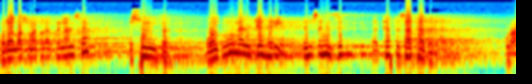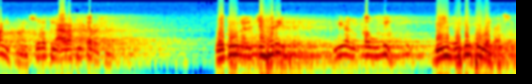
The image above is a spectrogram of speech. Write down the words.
ወደ አላህ ስብሓን ተዓላ ተናንሰ እሱን ፈር ወዱነ አልጀህሪ ድምፅህን ከፍ ሳታደርግ ቁርአን እንኳን ሱረት አልአዕራፍ መጨረሻ ወዱነ አልጀህሪ ሚን አልቀውሊ ቢልጉዱብ ወልአስል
